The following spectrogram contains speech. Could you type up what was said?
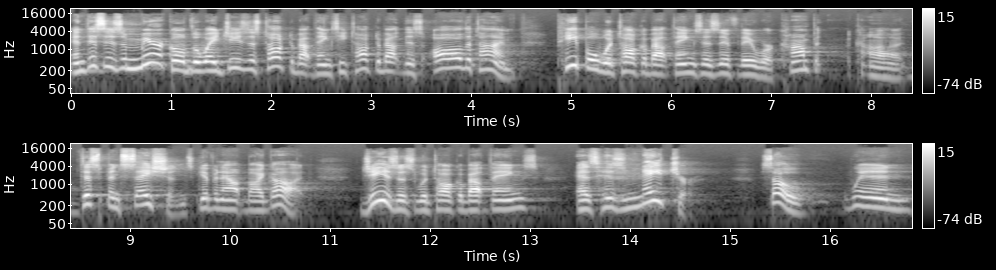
And this is a miracle of the way Jesus talked about things. He talked about this all the time. People would talk about things as if they were comp- uh, dispensations given out by God. Jesus would talk about things as His nature. So, when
